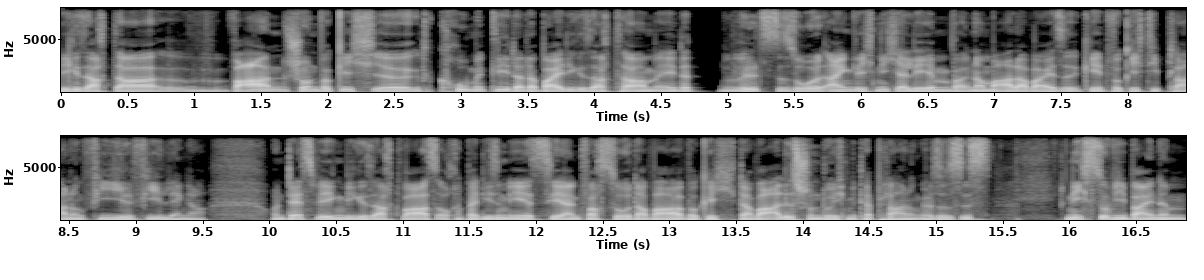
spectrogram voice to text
wie gesagt, da waren schon wirklich äh, Crewmitglieder dabei, die gesagt haben, ey, das willst du so eigentlich nicht erleben, weil normalerweise geht wirklich die Planung viel, viel länger. Und deswegen, wie gesagt, war es auch bei diesem ESC einfach so, da war wirklich, da war alles schon durch mit der Planung. Also es ist nicht so wie bei einem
